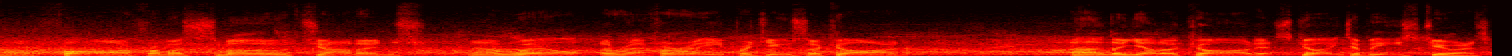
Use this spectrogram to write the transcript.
Now far from a smooth challenge. Now will the referee produce a card? And a yellow card it's going to be, Stewart.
